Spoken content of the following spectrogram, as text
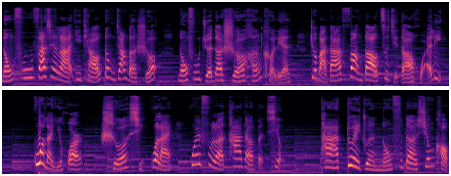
农夫发现了一条冻僵的蛇。农夫觉得蛇很可怜，就把它放到自己的怀里。过了一会儿，蛇醒过来，恢复了它的本性。它对准农夫的胸口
